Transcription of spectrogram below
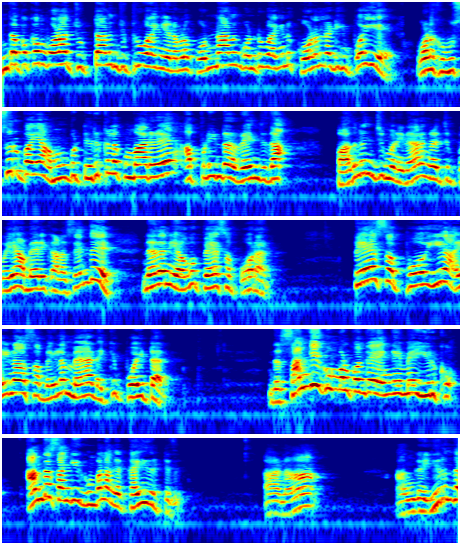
இந்த பக்கம் போனால் சுட்டாலும் சுற்றுவாங்க நம்மளை கொன்னாலும் கொன்றுவாங்கன்னு கொலநடிக்கு போய் உனக்கு உசுறு பையன் அம்புட்டு இருக்கல குமாரு அப்படின்ற ரேஞ்சு தான். பதினஞ்சு மணி நேரம் கழிச்சு போய் அமெரிக்காவில் சேர்ந்து நெதனியாவு பேச போகிறார் பேச போய் ஐநா சபையில் மேடைக்கு போயிட்டார். இந்த சங்கி கும்பல் கொஞ்சம் எங்கேயுமே இருக்கும். அந்த சங்கி கும்பல் அங்கே கைதட்டுது. ஆனால் அங்கே இருந்த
